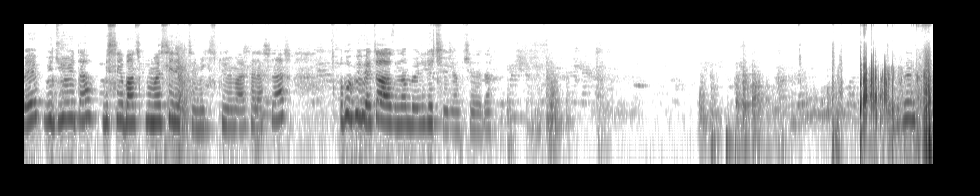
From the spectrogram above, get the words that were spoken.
ve videoyu da bir sihirbazlık numarasıyla bitirmek istiyorum arkadaşlar. Bu pipeti ağzımdan böyle geçireceğim şöyle. Hazır mısınız?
